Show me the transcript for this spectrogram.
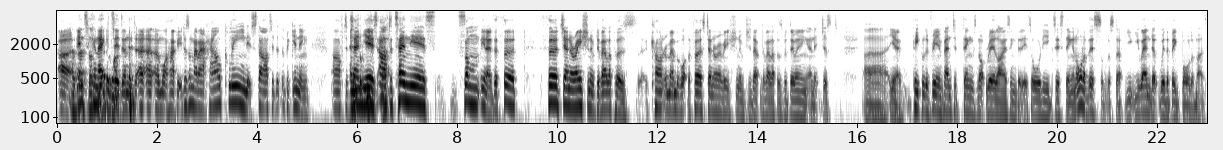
uh, that's not the other interconnected and uh, and what have you. It doesn't matter how clean it started at the beginning. After ten years, yeah. after ten years, some you know the third third generation of developers can't remember what the first generation of de- developers were doing, and it just Uh, you know, people have reinvented things, not realizing that it's already existing, and all of this sort of stuff. You you end up with a big ball of mud,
